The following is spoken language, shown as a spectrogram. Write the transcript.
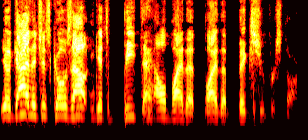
You're a guy that just goes out and gets beat to hell by the by the big superstar.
